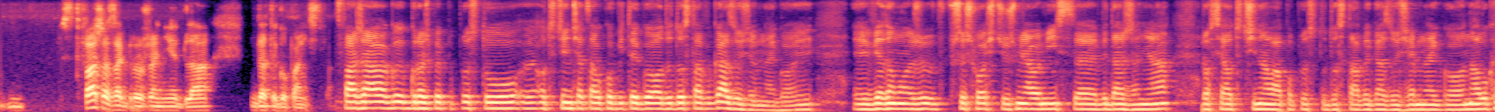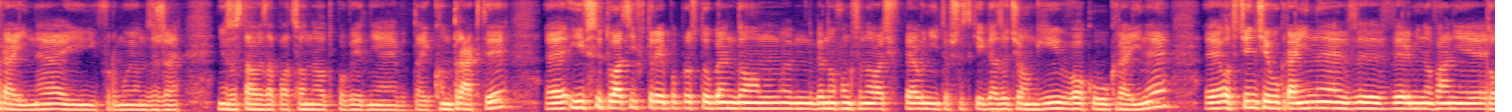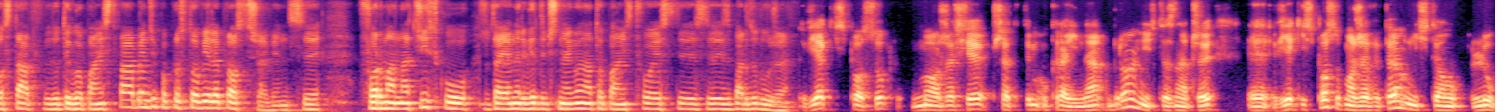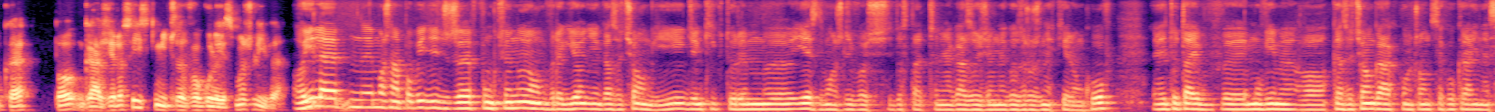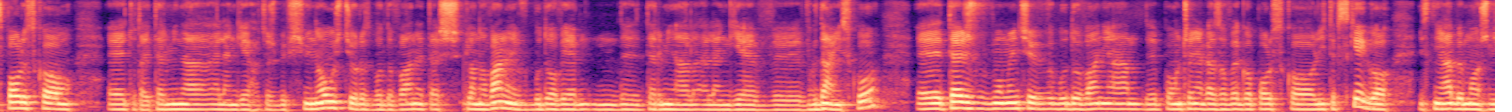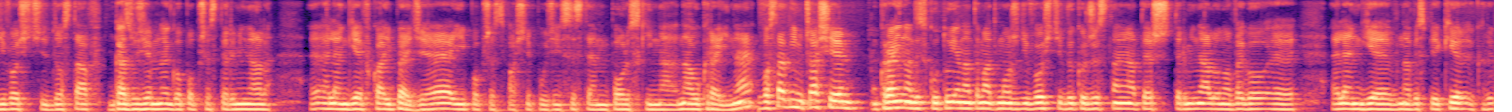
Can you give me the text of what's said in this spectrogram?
stwarza zagrożenie dla, dla tego państwa. Stwarza groźbę po prostu e, odcięcia całkowitego od dostaw gazu ziemnego. I wiadomo, że w przeszłości już miały miejsce wydarzenia. Rosja odcinała po prostu dostawy gazu ziemnego na Ukrainę, informując, że nie zostały zapłacone odpowiednie tutaj kontrakty. E, I w sytuacji, w której po prostu będą, będą funkcjonować w pełni te wszystkie gazociągi wokół Ukrainy, odcięcie Ukrainy, wyeliminowanie dostaw do tego państwa będzie po prostu o wiele prostsze, więc y, forma nacisku tutaj energetycznego na to państwo jest, jest, jest bardzo duże. W jaki sposób może się przed tym Ukraina bronić? To znaczy, y, w jaki sposób może wypełnić tą lukę po gazie rosyjskim i czy to w ogóle jest możliwe? O ile można powiedzieć, że funkcjonują w regionie gazociągi, dzięki którym y, jest możliwość dostarczenia gazu ziemnego z różnych kierunków. Y, tutaj w, mówimy o gazociągach łączących Ukrainę z Polską, tutaj terminal LNG chociażby w Świnoujściu, rozbudowany też, planowany w budowie terminal LNG w, w Gdańsku. Też w momencie wybudowania połączenia gazowego polsko-litewskiego istniałaby możliwość dostaw gazu ziemnego poprzez terminal LNG w Kajpedzie i poprzez właśnie później system polski na, na Ukrainę. W ostatnim czasie Ukraina dyskutuje na temat możliwości wykorzystania też terminalu nowego e, LNG na wyspie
